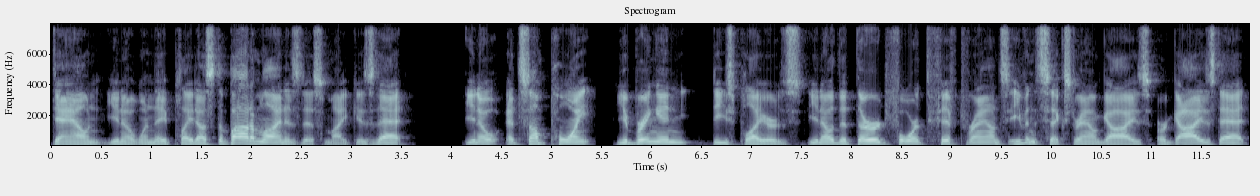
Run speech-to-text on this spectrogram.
down, you know, when they played us. The bottom line is this, Mike, is that you know, at some point you bring in these players, you know, the third, fourth, fifth rounds, even sixth round guys or guys that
